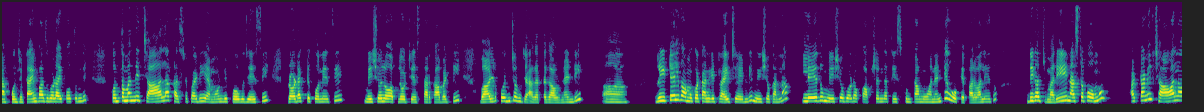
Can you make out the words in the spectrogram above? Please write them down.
నాకు కొంచెం టైం పాస్ కూడా అయిపోతుంది. కొంతమంది చాలా కష్టపడి అమౌంట్ని పోగు చేసి ప్రోడక్ట్ కొనేసి మీషోలో అప్లోడ్ చేస్తారు కాబట్టి వాళ్ళు కొంచెం జాగ్రత్తగా ఉండండి. రీటైల్గా అమ్ముకోవటానికి ట్రై చేయండి మీషో కన్నా. లేదు మీషో కూడా ఒక ఆప్షన్గా తీసుకుంటాము అని అంటే ఓకే పర్వాలేదు. దిగచ్చు. మరీ నష్టపోము. అట్టని చాలా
